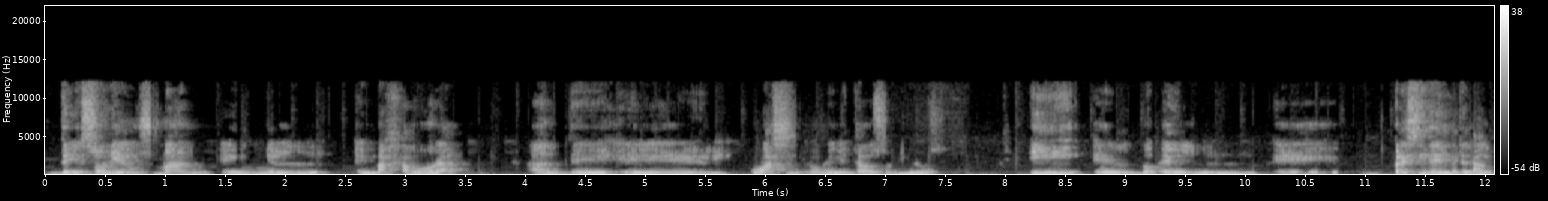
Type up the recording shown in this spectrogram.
de Sonia Guzmán en el embajadora ante el Washington en Estados Unidos y el, el eh, presidente del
